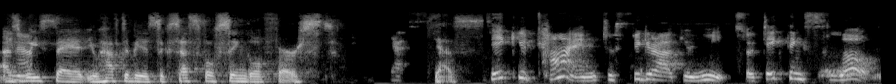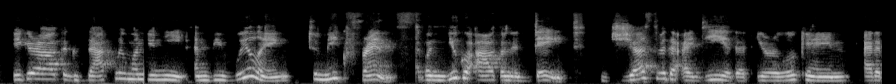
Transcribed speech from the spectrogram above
As know? we say it, you have to be a successful single first. Yes. Yes. Take your time to figure out your needs. So take things slow. Figure out exactly what you need and be willing to make friends. When you go out on a date, just with the idea that you're looking at a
